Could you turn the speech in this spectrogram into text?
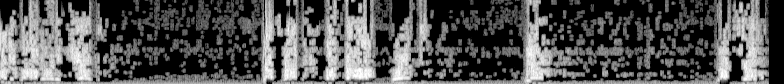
Además, ahora quiero. La sangre está, pues, bien. La sangre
